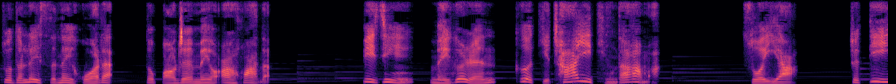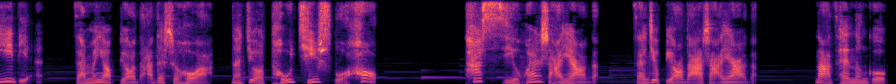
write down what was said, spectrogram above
做的累死累活的，都保证没有二话的。毕竟每个人。个体差异挺大嘛，所以啊，这第一点，咱们要表达的时候啊，那就要投其所好，他喜欢啥样的，咱就表达啥样的，那才能够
